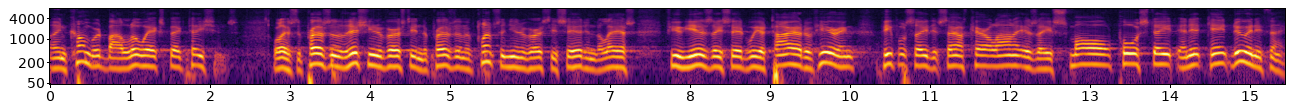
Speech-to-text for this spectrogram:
are encumbered by low expectations. Well, as the president of this university and the president of Clemson University said in the last few years, they said, We are tired of hearing people say that South Carolina is a small, poor state and it can't do anything.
